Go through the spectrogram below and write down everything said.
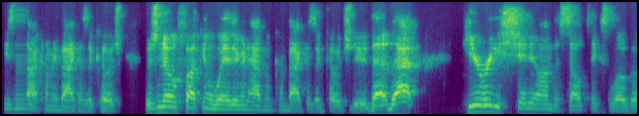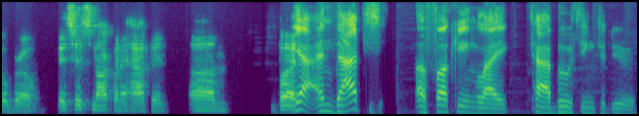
He's not coming back as a coach. There's no fucking way they're gonna have him come back as a coach, dude. That that he already shitted on the Celtics logo, bro. It's just not gonna happen. Um, but yeah, and that's a fucking like taboo thing to do.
